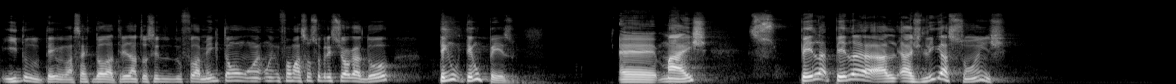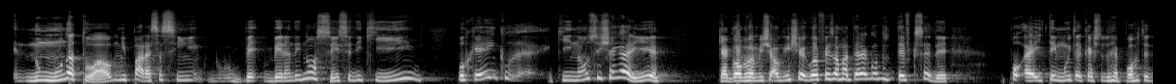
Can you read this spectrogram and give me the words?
ídolo, tem uma certa idolatria na torcida do Flamengo. Então, uma, uma informação sobre esse jogador tem, um- tem um peso. É, mas, pela, pela, as ligações, no mundo atual, me parece assim, be- beirando a inocência de que. Porque que não se chegaria. Que a Globo, obviamente, alguém chegou e fez a matéria, a Globo teve que ceder. Pô, aí tem muita questão do repórter.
